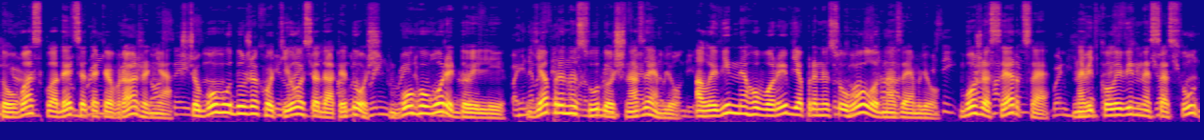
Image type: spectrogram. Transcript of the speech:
то у вас складеться таке враження, що Богу дуже хотілося дати дощ. Бог говорить до Іллі: Я принесу дощ на землю. Але він не говорив, я принесу голод на землю. Боже серце, навіть коли він несе суд.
